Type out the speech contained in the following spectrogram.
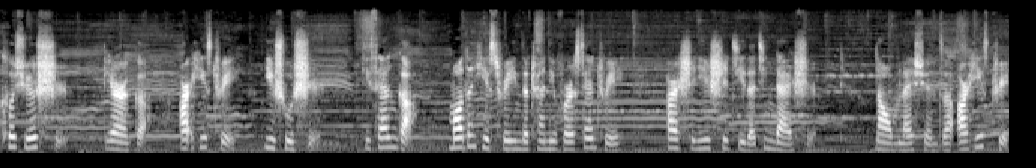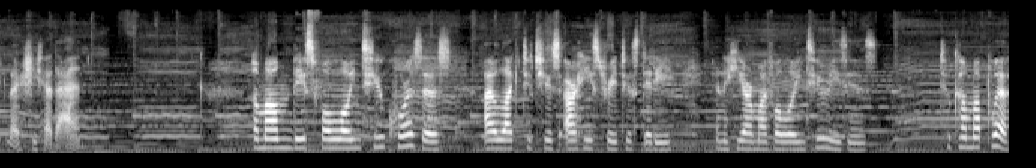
科学史，第二个 art history 艺术史，第三个 modern history in the 21st century 二十一世纪的近代史。那我们来选择 art history 来试一下答案。Among these following two courses, I would like to choose art history to study, and here are my following two reasons. To come up with,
